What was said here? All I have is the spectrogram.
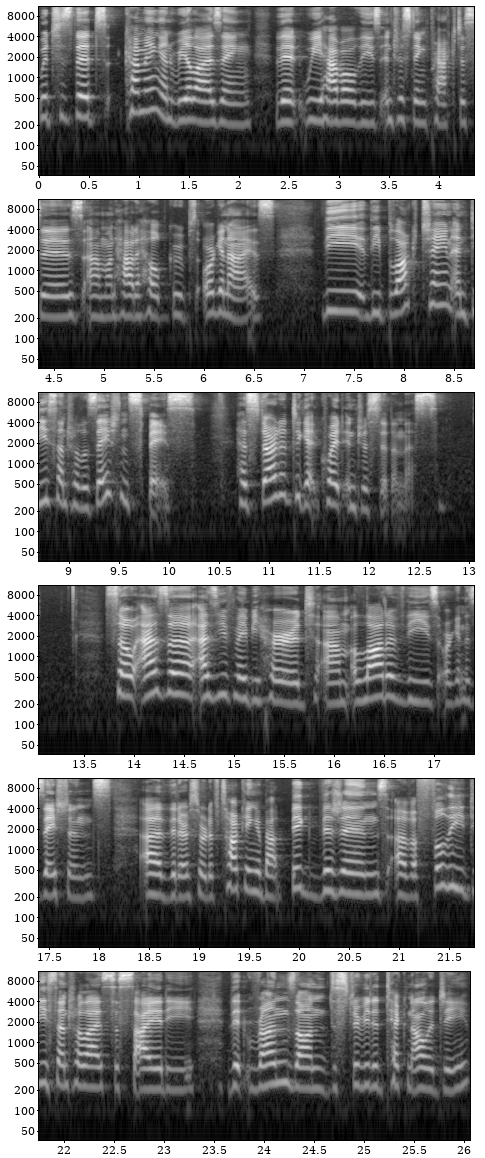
which is that coming and realizing that we have all these interesting practices um, on how to help groups organize, the, the blockchain and decentralization space has started to get quite interested in this. So as, as you've maybe heard, um, a lot of these organizations uh, that are sort of talking about big visions of a fully decentralized society that runs on distributed technology,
